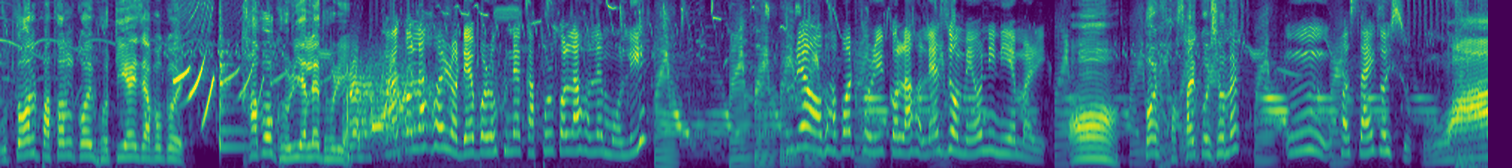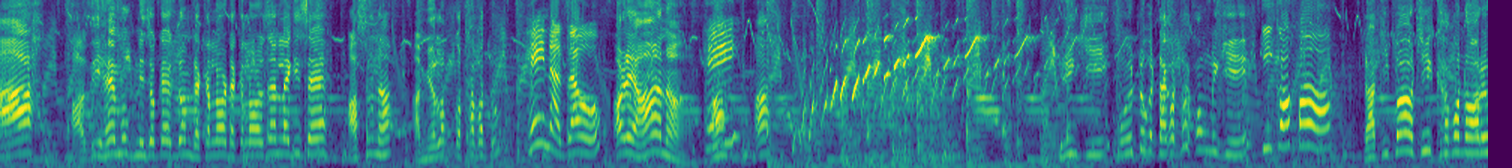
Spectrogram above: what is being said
উতল পাতলকৈ ভটিয়াই যাবগৈ। খাব ঘৰিয়ালে ধৰি। গা কলা হয় ৰদে বৰষুণে কাপোৰ কলা হলে মলি। তোৰে অভাৱত শৰীৰ কলা হলে জমেও নিনিয়ে মাৰি। অঁ তই সঁচাই কৈছনে উম সঁচাই কৈছো। ৱাহ আজিহে মোক নিজকে একদম ডেকেলৰ ডেকেলৰ যেন লাগিছে। আছো না আমি অলপ কথা পাতো। সেই নাযাও। আৰে আহ না। হেই। আহ, আহ। ৰিংকি ময়ো তোক এটা কথা কওঁ নেকি? কি ক ক? ৰাতিপুৱা উঠি খাব নোৱাৰো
